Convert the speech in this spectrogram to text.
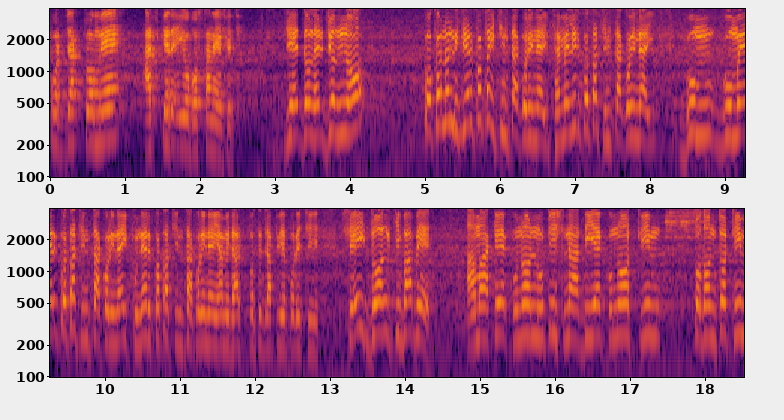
পর্যায়ক্রমে আজকের এই অবস্থানে এসেছি। যে দলের জন্য কখনো নিজের কথাই চিন্তা করি নাই, ফ্যামিলির কথা চিন্তা করি নাই, গুম, গুমের কথা চিন্তা করি নাই, খুনের কথা চিন্তা করি নাই, আমি রাজপথে ঝাঁপিয়ে পড়েছি। সেই দল কীভাবে আমাকে কোনো নোটিশ না দিয়ে, কোনো টিম তদন্ত টিম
